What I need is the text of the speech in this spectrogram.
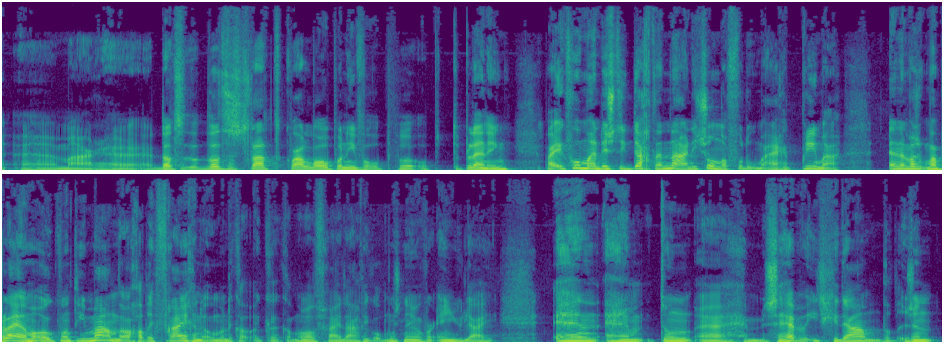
Eh, maar eh, dat, dat staat qua lopen in ieder geval op, eh, op de planning. Maar ik voel mij dus die dag daarna, die zondag, voelde ik me eigenlijk prima. En dan was ik maar blij om ook, want die maandag had ik vrijgenomen. Ik had, ik, had nog wat vrijdagen die ik op moest nemen voor 1 juli. En, en toen, ze hebben iets gedaan, dat is een,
